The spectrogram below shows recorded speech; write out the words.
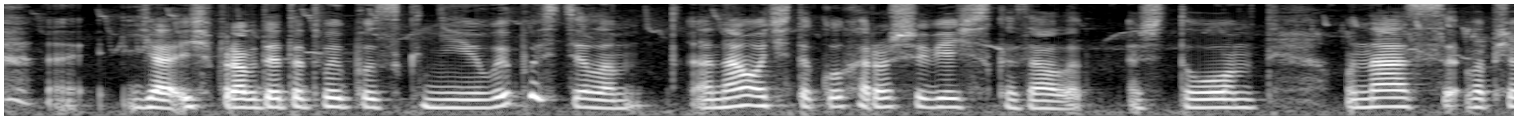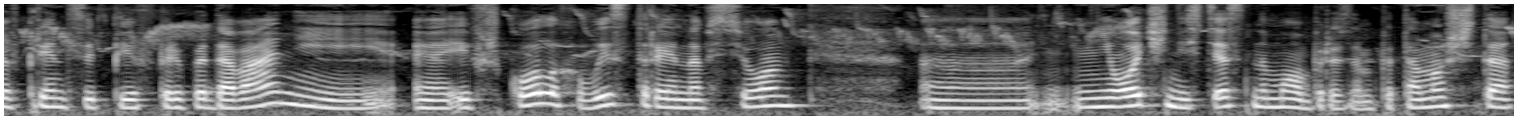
Я еще, правда, этот выпуск не выпустила. Она очень такую хорошую вещь сказала, что у нас вообще, в принципе, в преподавании э, и в школах выстроено все э, не очень естественным образом, потому что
